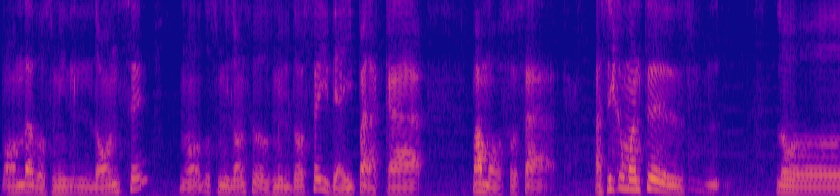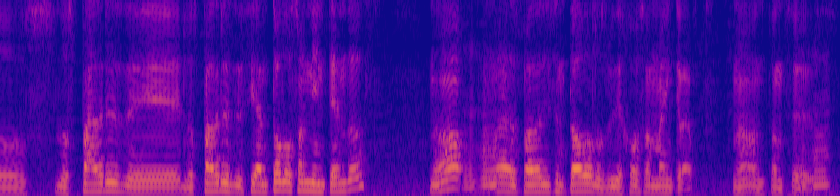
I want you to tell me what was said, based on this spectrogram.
onda 2011, ¿no? 2011, 2012 y de ahí para acá, vamos, o sea, así como antes los, los padres de los padres decían todos son Nintendos, ¿no? Los padres dicen todos los videojuegos son Minecraft, ¿no? Entonces,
